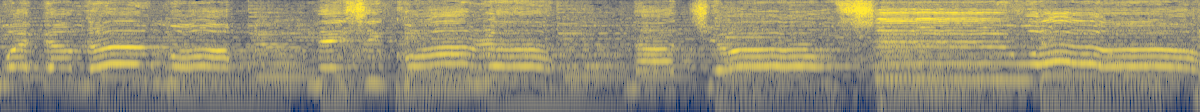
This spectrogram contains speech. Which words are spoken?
外表冷漠，内心狂热，那就是我。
